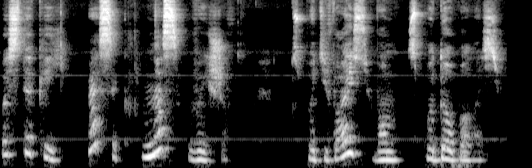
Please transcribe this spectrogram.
Ось такий песик у нас вийшов. Сподіваюсь, вам сподобалось.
